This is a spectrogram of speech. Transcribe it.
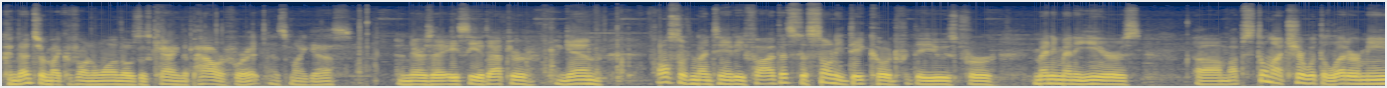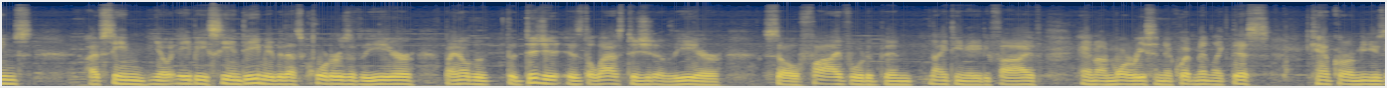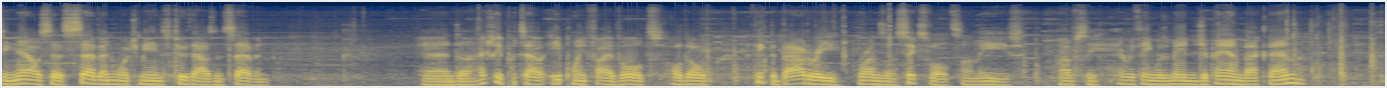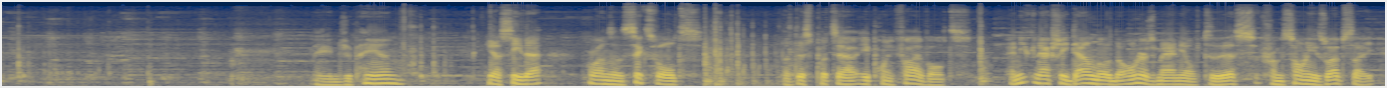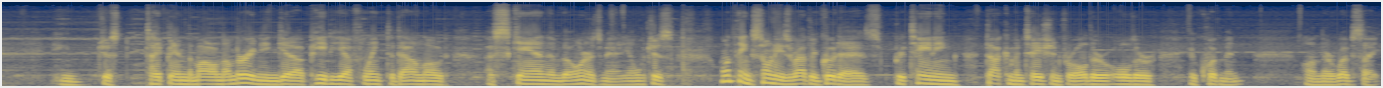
condenser microphone and one of those is carrying the power for it. That's my guess. And there's a AC adapter again also from 1985. That's the Sony date code they used for many, many years. Um, I'm still not sure what the letter means. I've seen, you know, A, B, C, and D. Maybe that's quarters of the year. But I know the, the digit is the last digit of the year. So 5 would have been 1985. And on more recent equipment like this camcorder I'm using now, it says 7, which means 2007. And uh, actually puts out 8.5 volts, although think the battery runs on 6 volts on these. Obviously everything was made in Japan back then. Made in Japan. Yeah, see that? Runs on 6 volts, but this puts out 8.5 volts. And you can actually download the owner's manual to this from Sony's website. You can just type in the model number and you can get a PDF link to download a scan of the owner's manual, which is one thing Sony is rather good at is retaining documentation for all their older equipment on their website.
